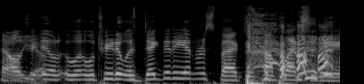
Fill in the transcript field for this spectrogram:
Hell I'll treat- yeah. it'll- we'll, we'll treat it with dignity and respect and complexity.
